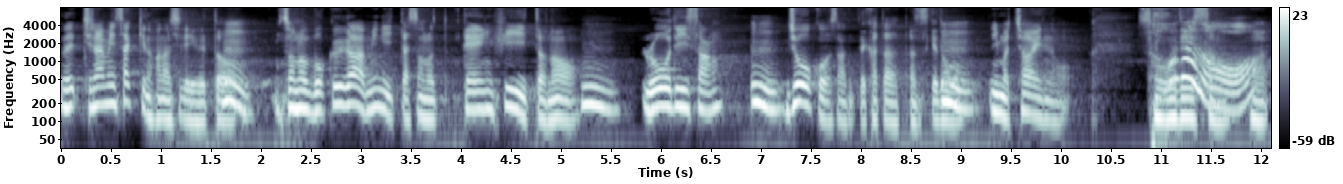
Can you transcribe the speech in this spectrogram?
でちなみにさっきの話で言うと、うんその僕が見に行ったその10フィートのうん。ローディーさん、うん。上皇さんって方だったんですけど、うん今チャイのそうローディーさん。なのは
